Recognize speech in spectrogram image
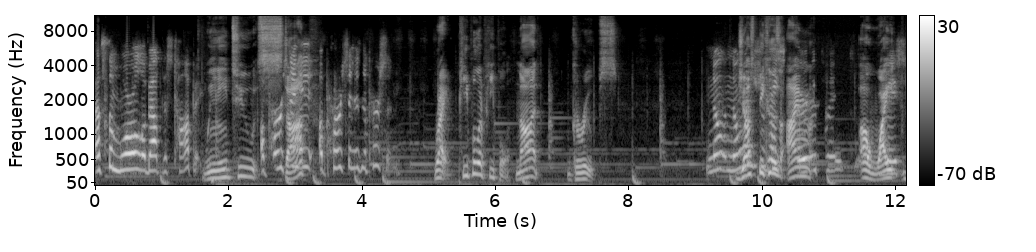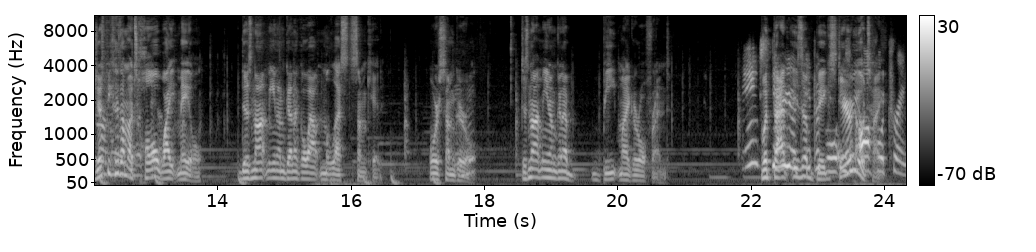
That's the moral about this topic. We need to A person, stop. is, a person is a person. Right, people are people, not groups. No, no. Just should be because I'm- A white, just because I'm a tall white male, does not mean I'm gonna go out and molest some kid or some girl. Mm-hmm. Does not mean I'm gonna beat my girlfriend. Being But that is a big stereotypical is an awful trait.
